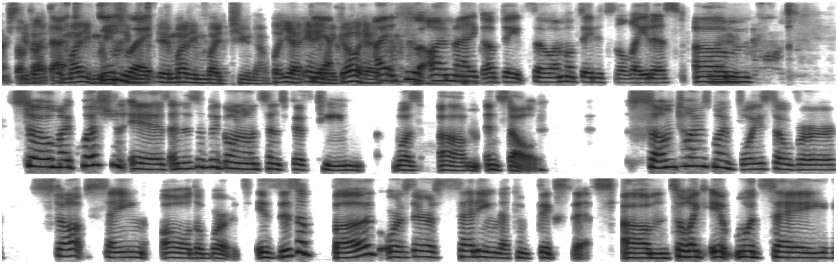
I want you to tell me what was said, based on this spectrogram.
or something yeah, that, like that. It might even anyway. be two, it might even by two now. But yeah, anyway, yeah. go ahead. I do automatic updates, so I'm updated to the latest. Um so my question is, and this has been going on since 15, was um, installed. Sometimes my voiceover stops saying all the words. Is this a bug or is there a setting that can fix this? Um, so like it would say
